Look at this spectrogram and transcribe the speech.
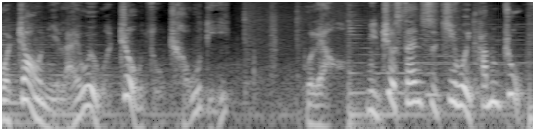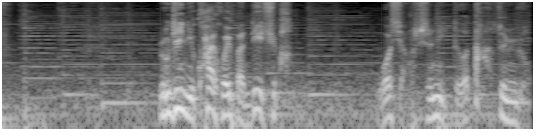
我召你来为我咒诅仇敌，不料你这三次竟为他们祝福。如今你快回本地去吧，我想使你得大尊荣，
